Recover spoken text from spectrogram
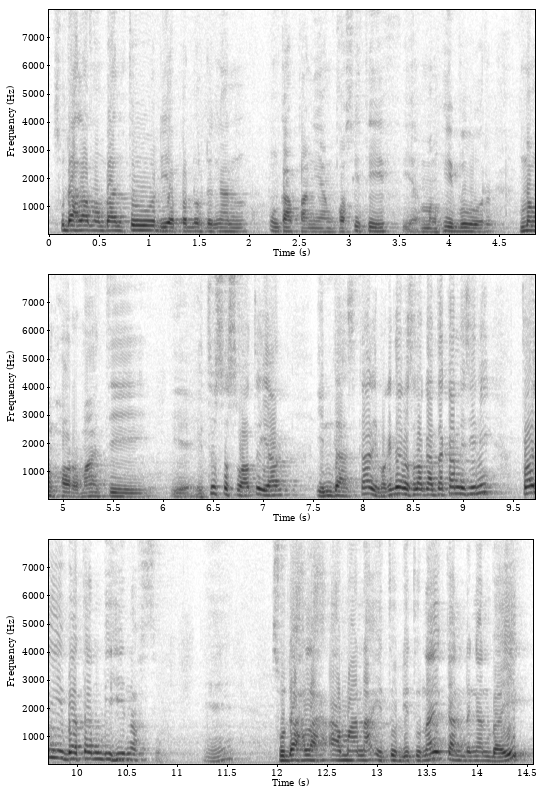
sudahlah membantu, dia penuh dengan ungkapan yang positif, ya, menghibur, menghormati, ya, itu sesuatu yang indah sekali. Makanya Rasulullah katakan di sini, thayyibatan bihi nafsu. Ya. Sudahlah amanah itu ditunaikan dengan baik,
